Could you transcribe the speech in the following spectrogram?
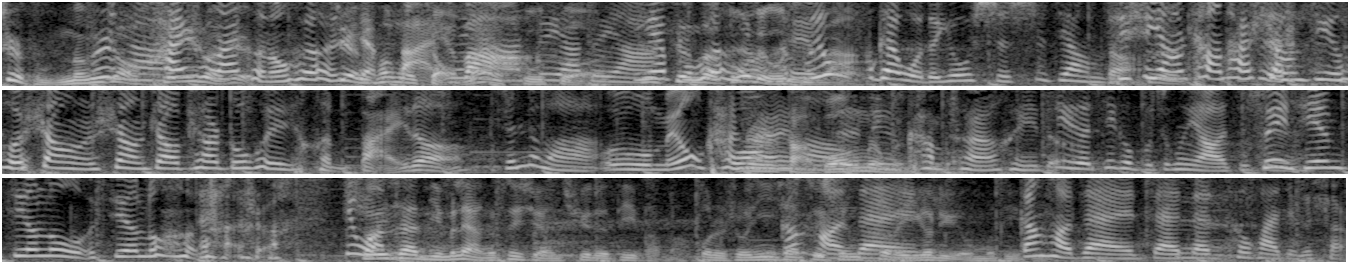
这怎么能不是叫拍出来可能会很显白吧对呀、啊对呀对呀应该不会很不用啊覆盖我的优势，是这样的。其实杨畅他是上镜和上上照片都会很白的，真的吗？我我没有看出来对那个看不出来黑的这。个这个不重要，就是所以今天揭露揭露了他是吧？就说一下你们两个最喜欢去的地方吧，或者说印象最深刻的一个旅游目的地。刚好在在在策划这个事儿。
